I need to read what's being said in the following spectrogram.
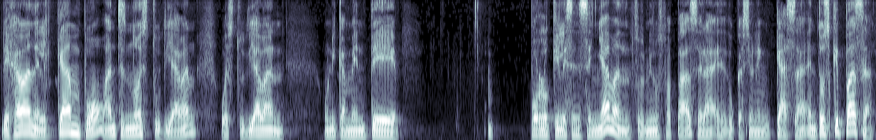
dejaban el campo, antes no estudiaban o estudiaban únicamente por lo que les enseñaban sus mismos papás, era educación en casa. Entonces, ¿qué pasa?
